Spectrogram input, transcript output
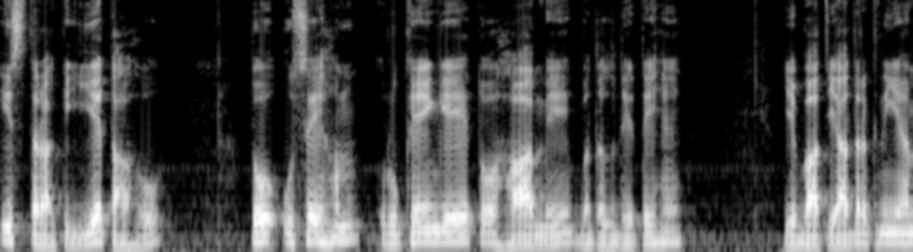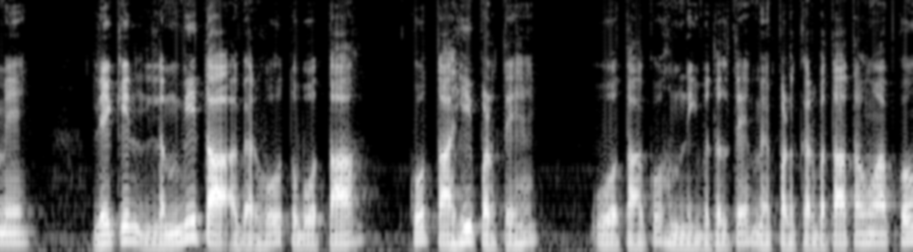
इस तरह की ये ता हो तो उसे हम रुकेंगे तो हा में बदल देते हैं। ये बात याद रखनी है हमें, लेकिन लंबी ता अगर हो तो वो ता को ता ही पढ़ते हैं। वो ता को हम नहीं बदलते, मैं पढ़कर बताता हूँ आपको।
